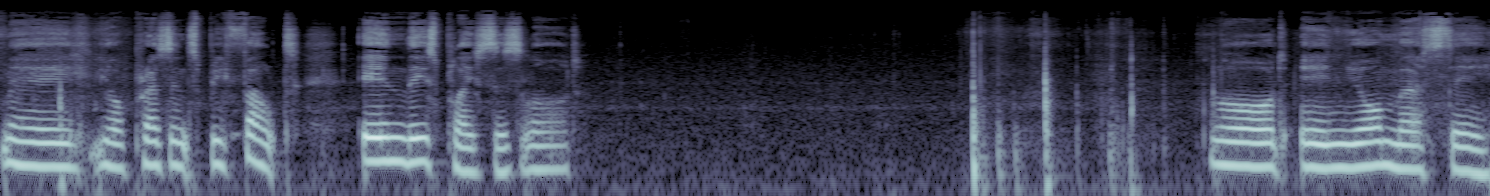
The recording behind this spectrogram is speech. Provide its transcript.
May your presence be felt in these places, Lord. Lord, in your mercy,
